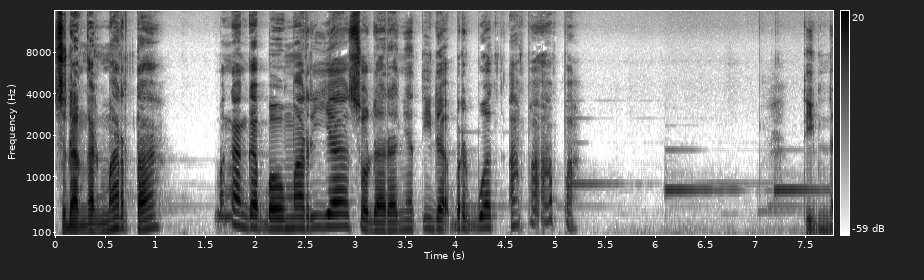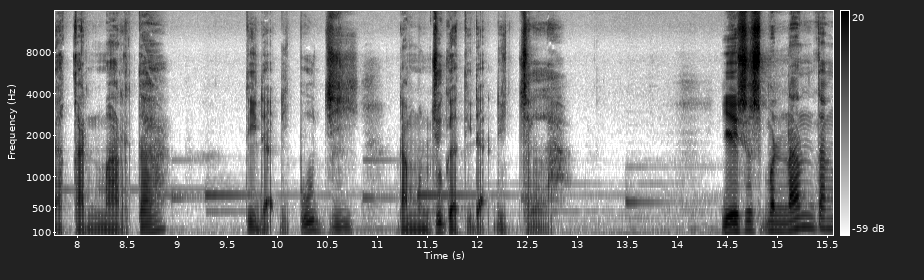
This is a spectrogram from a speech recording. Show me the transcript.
Sedangkan Marta menganggap bahwa Maria saudaranya tidak berbuat apa-apa. Tindakan Marta tidak dipuji, namun juga tidak dicela. Yesus menantang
